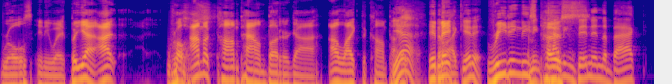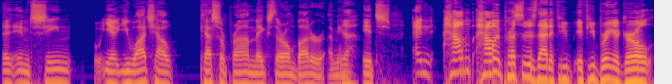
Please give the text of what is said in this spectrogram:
rolls. Anyway, but yeah, I Rolls. I'm a compound butter guy. I like the compound. yeah. it no, made I get it. reading I these mean, posts. having been in the back and, seen, you know, you watch how Kessler Prime makes their own butter. I mean, Yeah. it's And how how impressive is that if you if you bring a girl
